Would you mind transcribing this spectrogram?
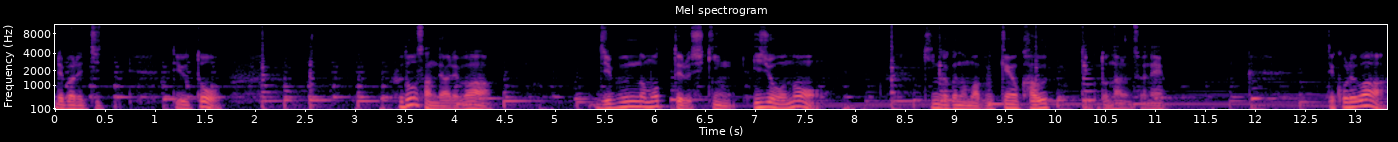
レバレッジっていうと不動産であれば自分の持ってる資金以上の金額のまあ物件を買うっていうことになるんですよね。でこれは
